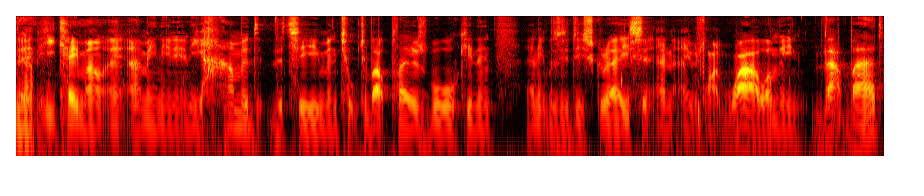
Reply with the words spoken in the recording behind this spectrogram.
that Yeah. he came out. uh, I mean, and he hammered the team and talked about players walking, and, and it was a disgrace. And, and it was like, wow, I mean, that bad.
